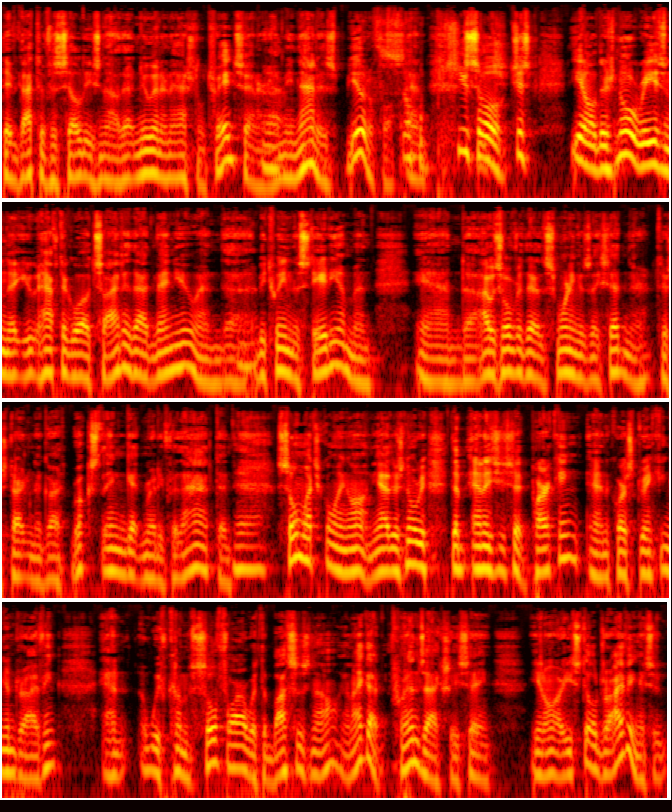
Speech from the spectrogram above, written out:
they've got the facilities now. That new International Trade Center. Yeah. I mean, that is beautiful. So and huge. So just you know, there's no reason that you have to go outside of that venue and uh, yeah. between the stadium and and uh, I was over there this morning, as I said, and they're they're starting the Garth Brooks thing, getting ready for that, and yeah. so much going on. Yeah, there's no re- the, and as you said, parking and of course drinking and driving. And we've come so far with the buses now. And I got friends actually saying, you know, are you still driving? I said,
